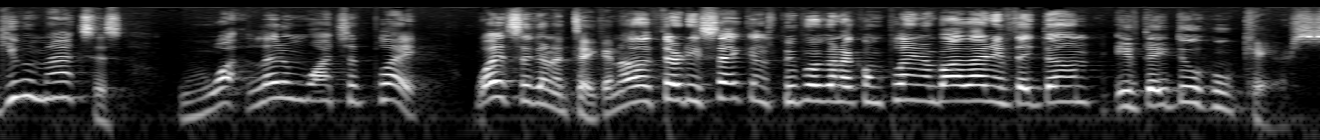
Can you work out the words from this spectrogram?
Give him access. What, let him watch it play. What's it going to take? Another 30 seconds? People are going to complain about that. If they don't, if they do, who cares?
